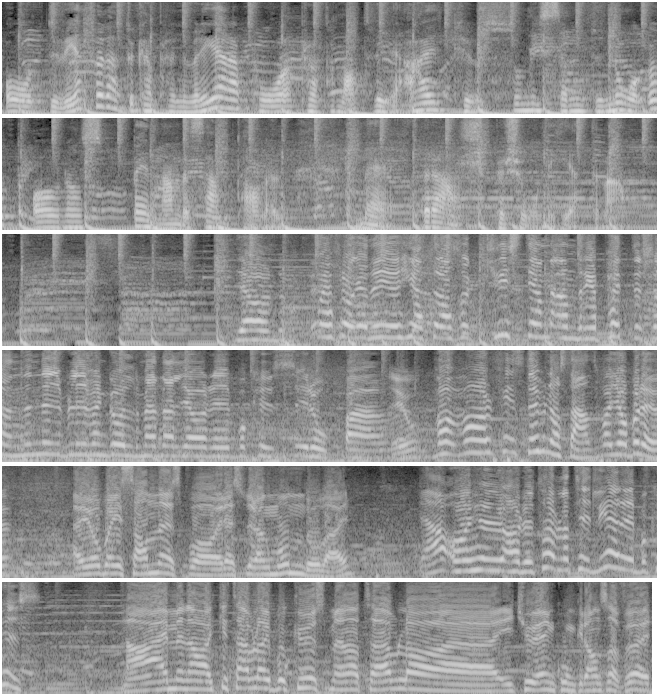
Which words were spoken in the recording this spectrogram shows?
Och du vet väl att du kan prenumerera på Prata Mat via iTunes så missar du inte något av de spännande samtalen med branschpersonligheterna. Ja, får jag fråga, det heter alltså Christian André Pettersen, nybliven guldmedaljör i Bocuse Europa. Jo. Var, var finns du någonstans? Var jobbar du? Jag jobbar i Sandnes på restaurang Mondo där. Ja, och hur, har du tävlat tidigare i Bocuse? Nej, men jag har inte tävlat i Bocuse, men jag har tävlat eh, i 21 konkurrenser förr.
